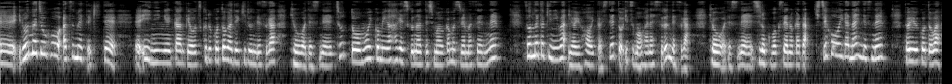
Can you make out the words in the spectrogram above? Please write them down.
えー、いろんな情報を集めてきて、えいい人間関係を作ることができるんですが、今日はですね、ちょっと思い込みが激しくなってしまうかもしれませんね。そんな時には良い方位としてといつもお話しするんですが、今日はですね、白く木星の方、基地方位がないんですね。ということは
